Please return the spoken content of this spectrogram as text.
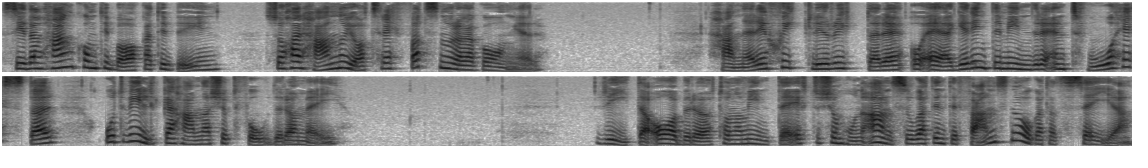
Sedan han kom tillbaka till byn så har han och jag träffats några gånger. Han är en skicklig ryttare och äger inte mindre än två hästar åt vilka han har köpt foder av mig. Rita avbröt honom inte eftersom hon ansåg att det inte fanns något att säga.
